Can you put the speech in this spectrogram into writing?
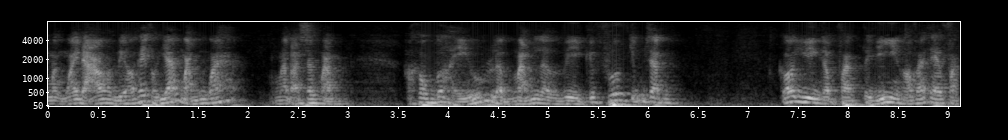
mà ngoại đạo thì họ thấy phật giáo mạnh quá mà tại sao mạnh họ không có hiểu là mạnh là vì cái phước chúng sanh. Có duyên gặp phật thì dĩ nhiên họ phải theo phật.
